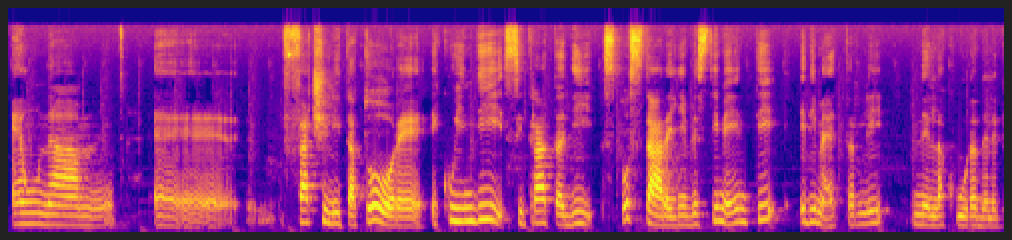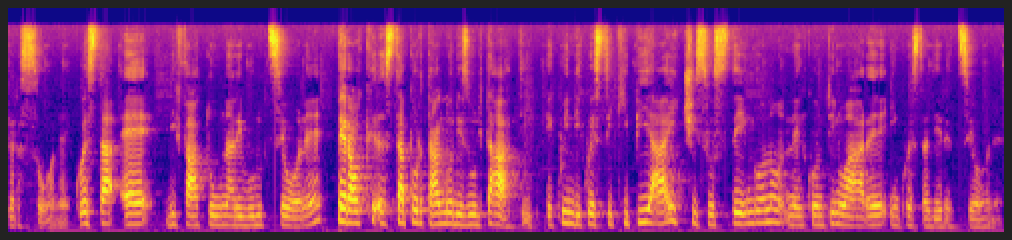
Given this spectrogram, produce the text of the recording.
è una eh, facilitatore e quindi si tratta di spostare gli investimenti e di metterli nella cura delle persone. Questa è di fatto una rivoluzione, però sta portando risultati e quindi questi KPI ci sostengono nel continuare in questa direzione.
